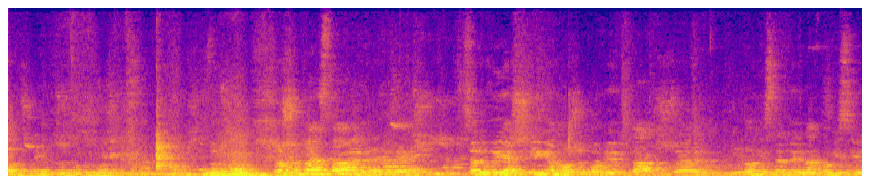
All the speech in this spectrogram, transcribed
dobrze. Proszę Państwa, w celu wyjaśnienia może powiem tak, że no niestety na komisję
